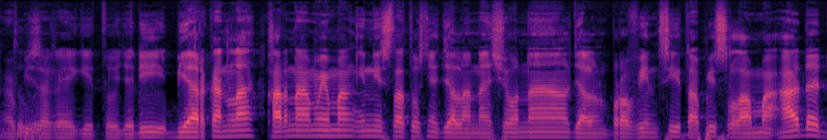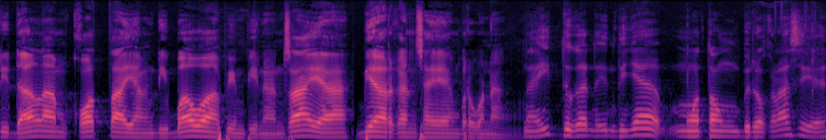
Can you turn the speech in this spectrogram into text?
Nggak bisa kayak gitu. Jadi biarkanlah karena memang ini statusnya jalan nasional, jalan provinsi, tapi selama ada di dalam kota yang di bawah pimpinan saya, biarkan saya yang berwenang. Nah itu kan intinya motong birokrasi ya.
